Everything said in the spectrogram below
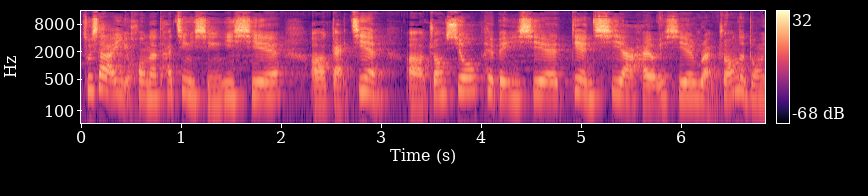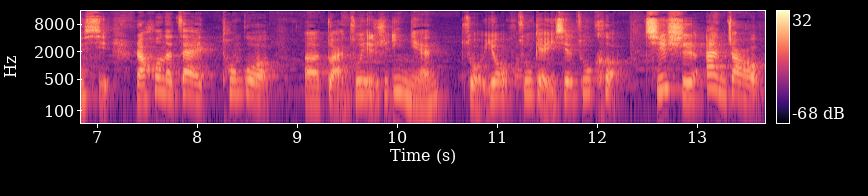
租下来以后呢，它进行一些呃改建、呃装修，配备一些电器啊，还有一些软装的东西，然后呢，再通过呃短租，也就是一年左右租给一些租客。其实按照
